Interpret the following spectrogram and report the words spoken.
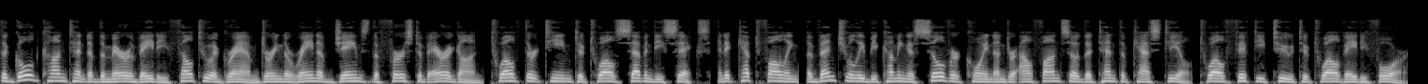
The gold content of the Maravedi fell to a gram during the reign of James I of Aragon (1213–1276), and it kept falling, eventually becoming a silver coin under Alfonso X of Castile (1252–1284).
